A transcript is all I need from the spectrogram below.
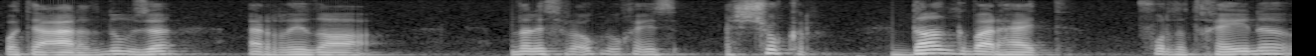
wa ta'ala. Dat noemen ze ar-rida. Dan is er ook nog eens shukr. Dankbaarheid voor datgene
